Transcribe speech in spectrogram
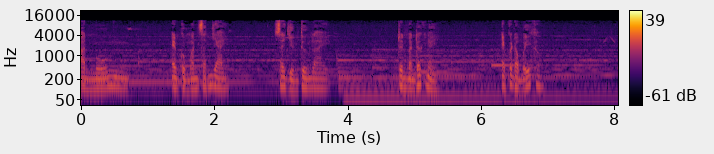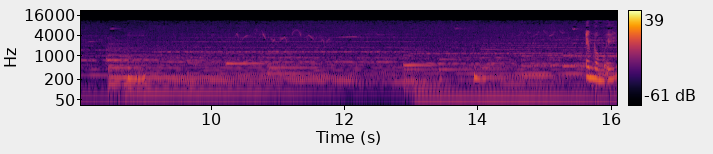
Anh muốn Em cùng anh sánh vai, Xây dựng tương lai Trên mảnh đất này. Em có đồng ý không? Em đồng ý.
